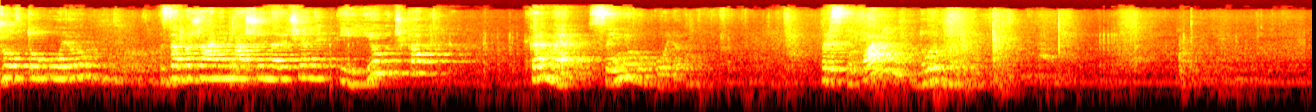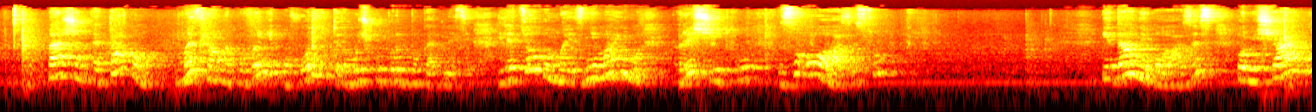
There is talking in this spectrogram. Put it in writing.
жовтого кольору за бажанням нашої нареченої і гілочка кермеку синього кольору. Приступаємо до роботи. Першим етапом ми з вами повинні оформити ручку портбукетниці. Для цього ми знімаємо решітку з оазису і даний оазис поміщаємо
